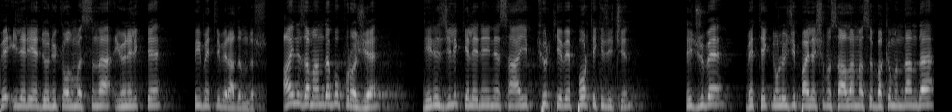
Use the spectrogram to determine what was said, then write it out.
ve ileriye dönük olmasına yönelik de kıymetli bir adımdır. Aynı zamanda bu proje denizcilik geleneğine sahip Türkiye ve Portekiz için tecrübe ve teknoloji paylaşımı sağlanması bakımından da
